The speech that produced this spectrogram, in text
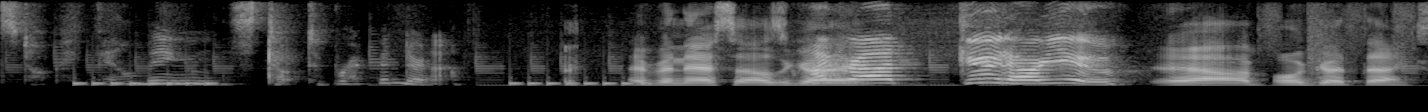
Stopping filming. Let's talk to Brad Binder now. Hey Vanessa, how's it going? Hi, Brad. Good. How are you? Yeah, all good, thanks.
